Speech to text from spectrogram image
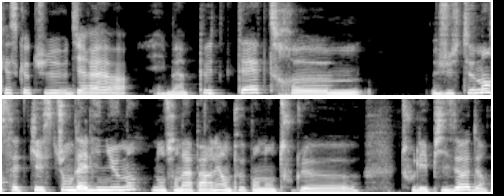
qu'est-ce que tu dirais Eh ben peut-être justement cette question d'alignement dont on a parlé un peu pendant tout le tout l'épisode.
